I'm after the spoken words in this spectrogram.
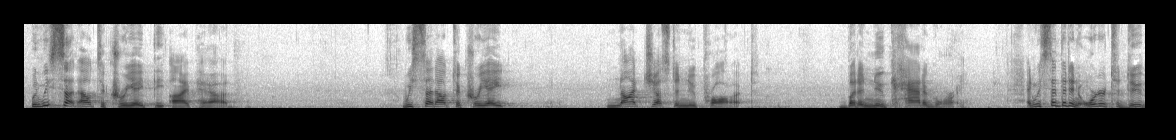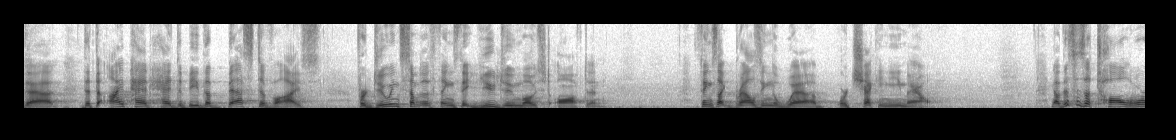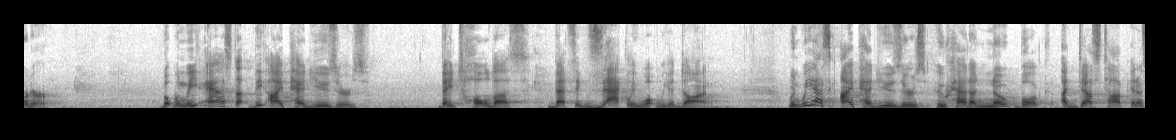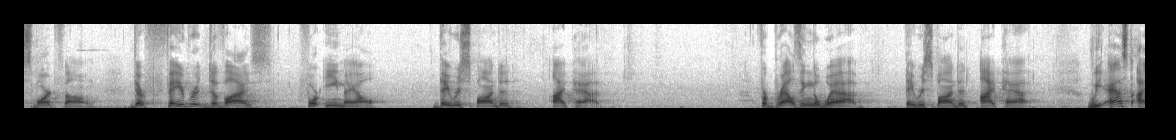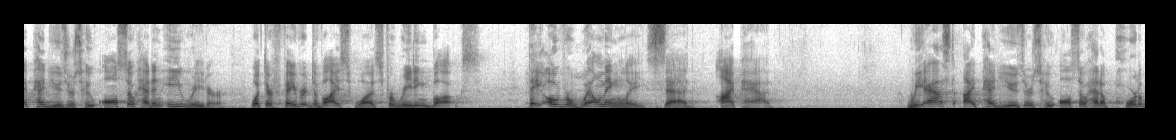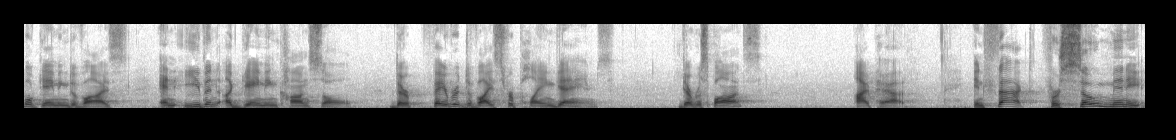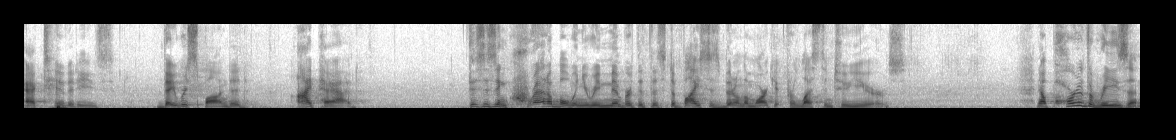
when we set out to create the iPad, we set out to create not just a new product, but a new category. And we said that in order to do that, that the iPad had to be the best device for doing some of the things that you do most often. Things like browsing the web or checking email. Now, this is a tall order, but when we asked the iPad users, they told us that's exactly what we had done. When we asked iPad users who had a notebook, a desktop, and a smartphone, their favorite device for email, they responded iPad. For browsing the web, they responded iPad. We asked iPad users who also had an e reader what their favorite device was for reading books. They overwhelmingly said iPad. We asked iPad users who also had a portable gaming device and even a gaming console, their favorite device for playing games. Their response? iPad. In fact, for so many activities, they responded iPad. This is incredible when you remember that this device has been on the market for less than two years. Now, part of the reason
